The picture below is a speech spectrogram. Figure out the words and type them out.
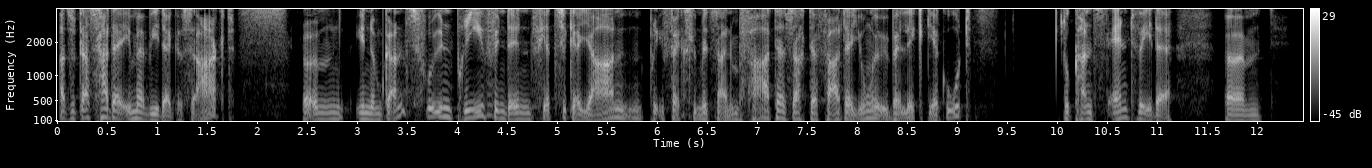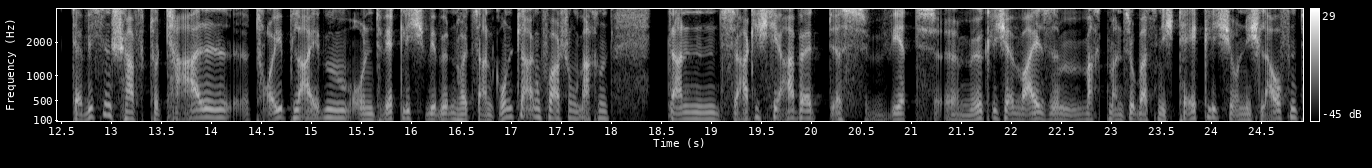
Also das hat er immer wieder gesagt. Ähm, in einem ganz frühen Brief in den 40er Jahren, Briefwechsel mit seinem Vater, sagt der Vater, Junge, überleg dir gut, du kannst entweder ähm, der Wissenschaft total äh, treu bleiben und wirklich, wir würden heute sagen, Grundlagenforschung machen, dann sage ich dir aber, das wird äh, möglicherweise macht man sowas nicht täglich und nicht laufend.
